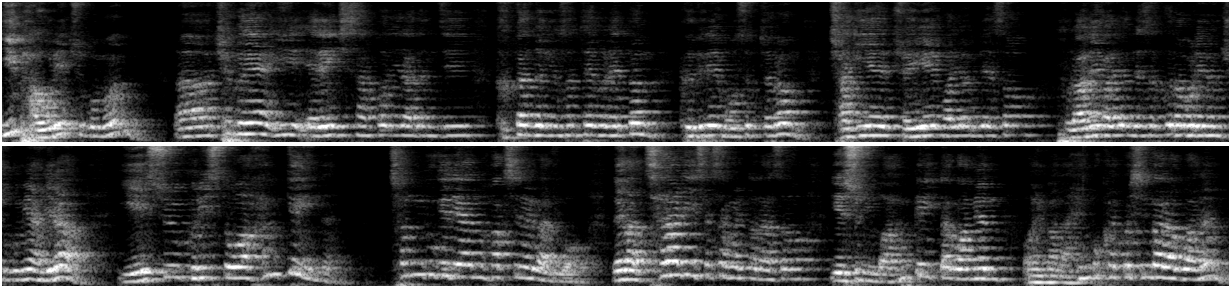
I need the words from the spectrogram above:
이 바울의 죽음은 아, 최근에 이 LH 사건이라든지 극단적인 선택을 했던 그들의 모습처럼 자기의 죄에 관련돼서 불안에 관련돼서 끊어버리는 죽음이 아니라 예수 그리스도와 함께 있는 천국에 대한 확신을 가지고 내가 차라리 세상을 떠나서 예수님과 함께 있다고 하면 얼마나 행복할 것인가라고 하는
